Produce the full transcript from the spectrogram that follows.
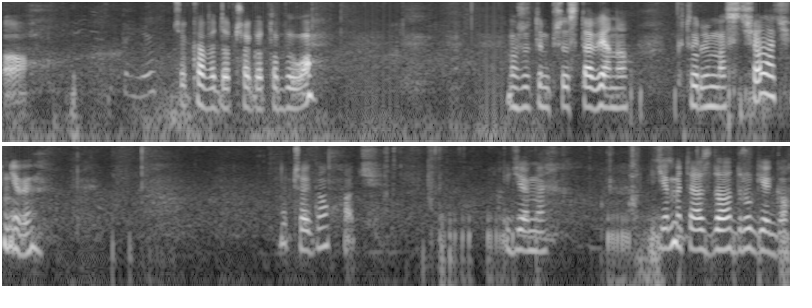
O, ciekawe do czego to było. Może tym przestawiano, który ma strzelać? Nie wiem. Do czego? Chodź. Idziemy. Idziemy teraz do drugiego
